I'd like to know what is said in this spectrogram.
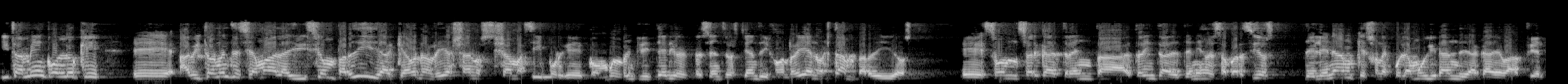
y también con lo que eh, habitualmente se llamaba la división perdida, que ahora en realidad ya no se llama así, porque con buen criterio el presidente dijo, en realidad no están perdidos. Eh, son cerca de 30, 30 detenidos desaparecidos del ENAM, que es una escuela muy grande de acá de Banfield.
